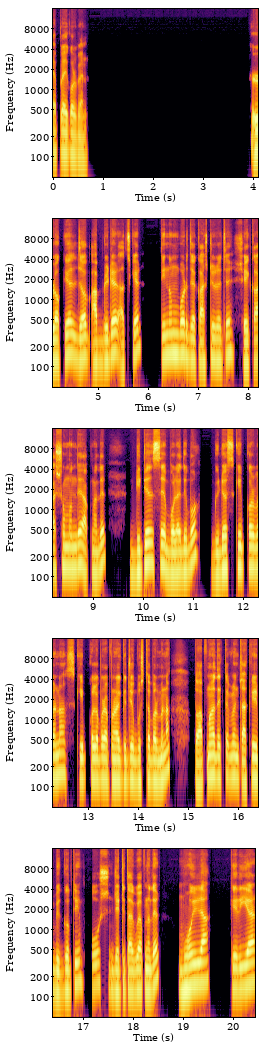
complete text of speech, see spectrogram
অ্যাপ্লাই করবেন। লোকাল জব আপডেটের আজকের তিন নম্বর যে কাজটি রয়েছে, সেই কাজ সম্বন্ধে আপনাদের ডিটেলসে বলে দেব। ভিডিও স্কিপ করবে না স্কিপ করলে পরে আপনারা কিছু বুঝতে পারবেন না। তো আপনারা দেখতে পাবেন চাকরির বিজ্ঞপ্তি পোস্ট যেটি থাকবে আপনাদের মহিলা কেরিয়ার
